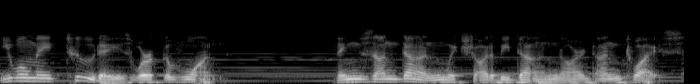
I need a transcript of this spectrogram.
You will make two days' work of one. Things undone which ought to be done are done twice.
